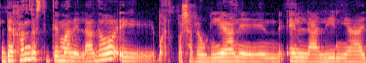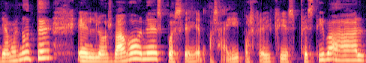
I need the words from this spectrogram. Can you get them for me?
dejando este tema de lado, eh, bueno, pues se reunían en, la línea Yamanote, en los vagones, pues, eh, pues ahí, pues festival,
